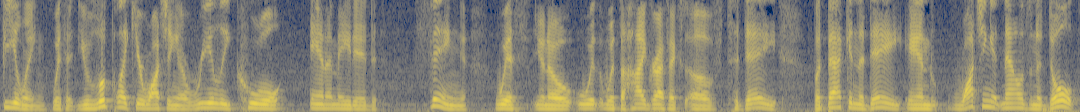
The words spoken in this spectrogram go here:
feeling with it. You look like you're watching a really cool animated thing with you know with with the high graphics of today. But back in the day, and watching it now as an adult,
